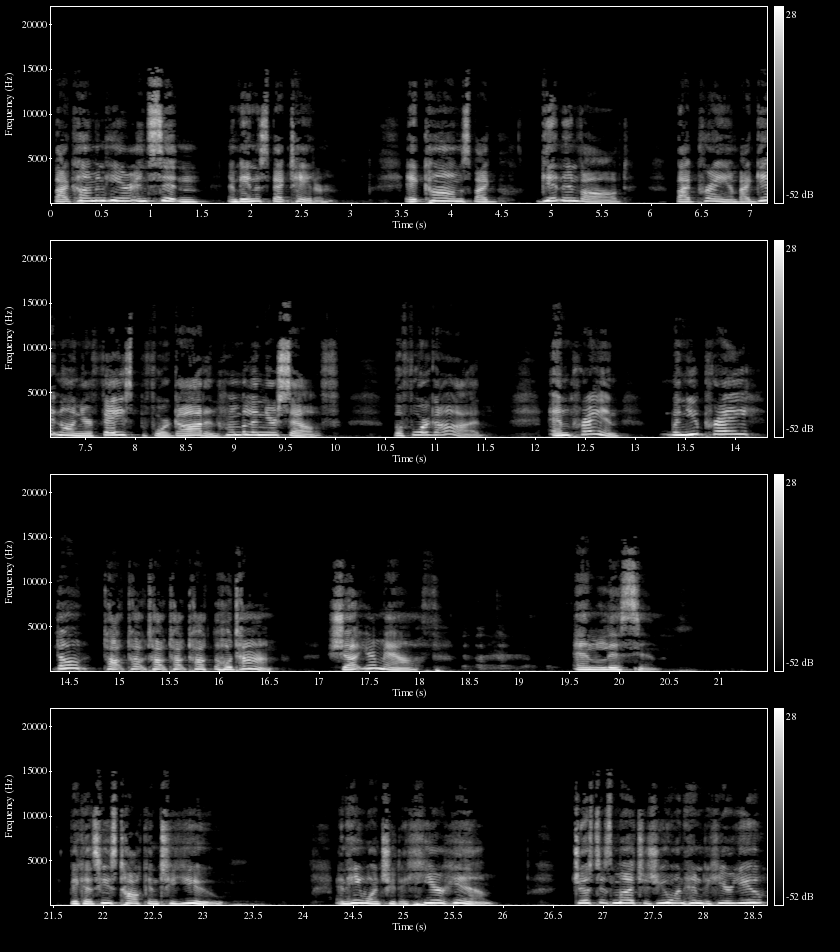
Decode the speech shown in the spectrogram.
by coming here and sitting and being a spectator. It comes by getting involved, by praying, by getting on your face before God and humbling yourself before God and praying. When you pray, don't talk, talk, talk, talk, talk the whole time. Shut your mouth and listen because he's talking to you and he wants you to hear him just as much as you want him to hear you.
